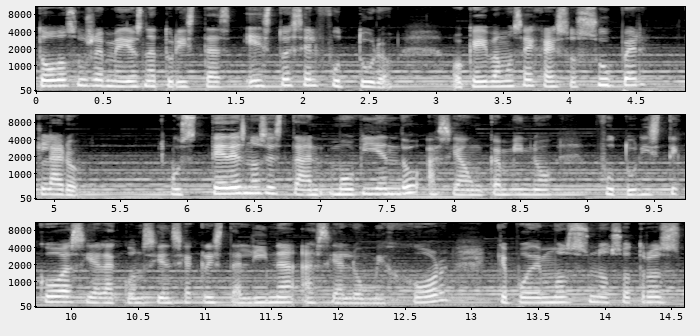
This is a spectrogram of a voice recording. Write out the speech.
Todos sus remedios naturistas. Esto es el futuro, ¿ok? Vamos a dejar eso súper claro ustedes nos están moviendo hacia un camino futurístico, hacia la conciencia cristalina, hacia lo mejor que podemos nosotros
